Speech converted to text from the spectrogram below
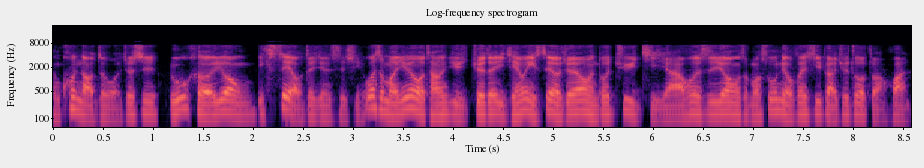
很困扰着我，就是如何用 Excel 这件事情。为什么？因为我常常觉得以前用 Excel 就要用很多巨集啊，或者是用什么枢纽分析表去做转换，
